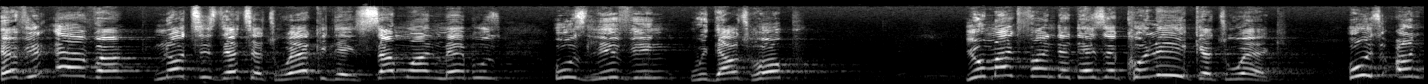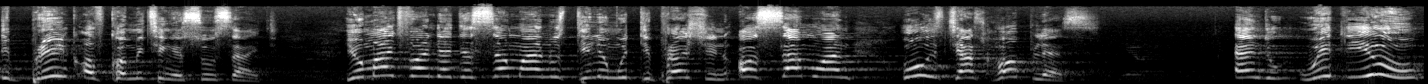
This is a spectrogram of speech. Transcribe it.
Have you ever noticed that at work there is someone maybe who's living without hope? You might find that there's a colleague at work who's on the brink of committing a suicide. You might find that there's someone who's dealing with depression or someone who is just hopeless. And with you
